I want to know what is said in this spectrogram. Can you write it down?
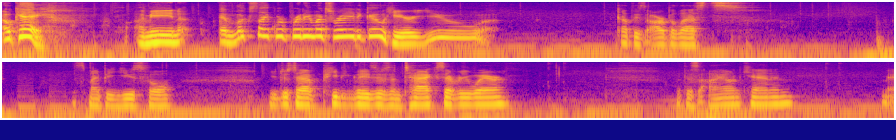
Okay. I mean, it looks like we're pretty much ready to go here. You got these arbalests. Might be useful. You just have PD lasers and tacks everywhere. With this ion cannon. Meh.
